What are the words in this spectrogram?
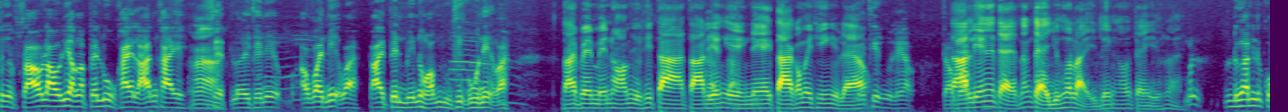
สืบสาวเราเลี้ยงว่าเป็นลูกใครหลานใคร อ่า เสร็จเลยทีนี้เอาไว้นี่วะกลายเป็นหมิ่นหอมอยู่ที่กูเนี่ยวะตายเป็นเหม็นหอมอยู่ที่ตาตาเลี้ยงเองยังไงตาก็ไม่ทิ้งอยู่แล้ว ไม่ทิ้งอยู่แล้ว แต่ตาว่าเลี้ยงตั้งแต่ตั้งแต่อายุเท่าไหร่เลี้ยงเขาตั้งแต่อายุเท่าไหร่มันเดือนก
